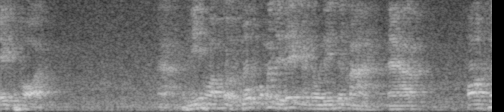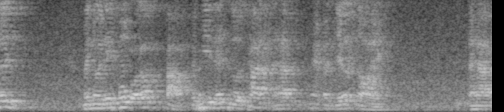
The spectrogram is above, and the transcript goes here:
Export อ่าทีนี้พอกดปุ๊บก็จะได้เมนูนี้ขึ้นมานะครับ พอขึ้นเมนูนี้ปุ๊บเราก็ปรับไปที่ resolution นะครับ ให้มันเยอะหน่อยนะครับ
